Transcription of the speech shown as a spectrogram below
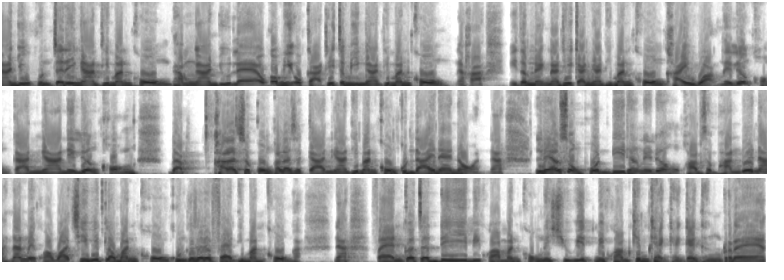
งานอยู่คุณจะได้งานที่มั่นคงทำงานอยู่แล้วก็มีโอกาสที่จะมีงานที่มั่นคงนะคะ มีตำแหน่งหน้าที่การงานที่มั่นคง ใครหวังในเรื่องของการงานในเรื่องของแบบ ข้าราชกงข้าราชการงานที่มั่นคงคุณได้แน่นอนนะ แล้วส่งผลดีทั้งในเรื่องของความสัมพันธ์ด้วยนะ นั่นหมายความว่าชีวิตเรามั่นคง คุณก็จะได้แฟนที่มั่นคงอะนะแฟนก็จะดีมีความมั่นคงในชีวิต มีความเข้มแข็งแข็งแกร่งแข็งแรง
